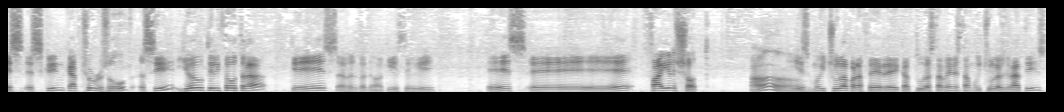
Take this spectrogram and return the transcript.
Es Screen Capture Result. Sí, yo utilizo otra que es. A ver, la tengo aquí. Estoy, es eh, Fireshot. Ah. Es muy chula para hacer eh, capturas también. Está muy chula, es gratis.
